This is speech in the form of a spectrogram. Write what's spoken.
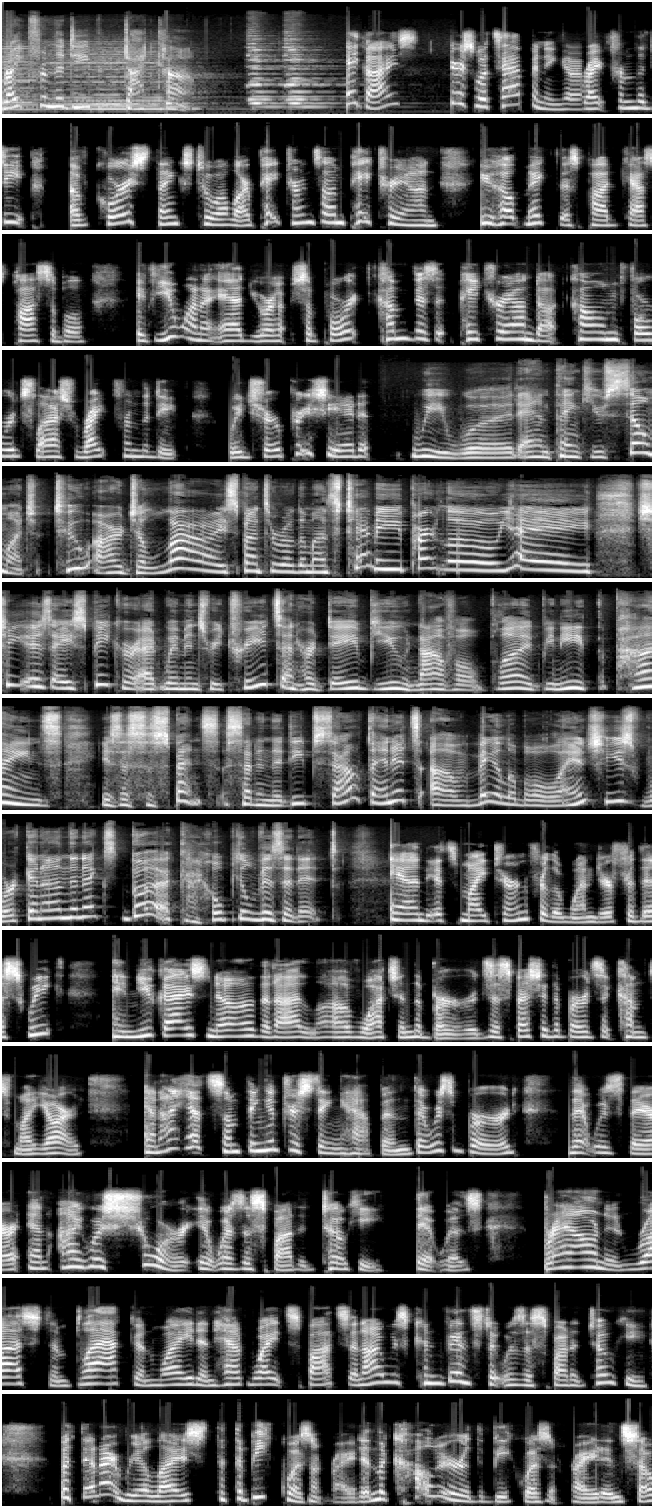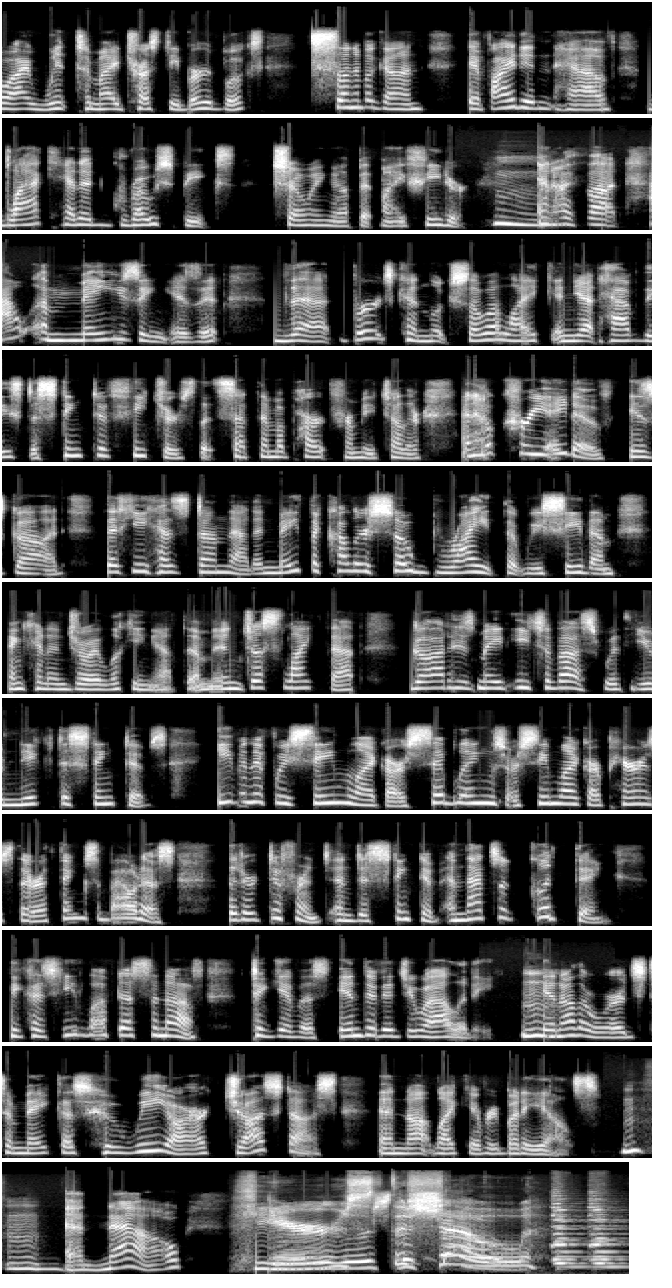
writefromthedeep.com. Hey guys, here's what's happening at Write From the Deep. Of course, thanks to all our patrons on Patreon, you help make this podcast possible. If you want to add your support, come visit patreon.com forward slash write from the deep. We'd sure appreciate it. We would. And thank you so much to our July sponsor of the month, Tammy Partlow. Yay! She is a speaker at women's retreats, and her debut novel, Blood Beneath the Pines, is a suspense set in the deep south, and it's available. And she's working on the next book. I hope you'll visit it. And it's my turn for the wonder for this week. And you guys know that I love watching the birds, especially the birds that come to my yard. And I had something interesting happen. There was a bird that was there, and I was sure it was a spotted towhee. It was brown and rust and black and white and had white spots, and I was convinced it was a spotted towhee. But then I realized that the beak wasn't right and the color of the beak wasn't right. And so I went to my trusty bird books. Son of a gun, if I didn't have black headed grosbeaks showing up at my feeder. Hmm. And I thought, how amazing is it that birds can look so alike and yet have these distinctive features that set them apart from each other? And how creative is God that He has done that and made the colors so bright that we see them and can enjoy looking at them. And just like that, God has made each of us with unique distinctives even if we seem like our siblings or seem like our parents, there are things about us that are different and distinctive. And that's a good thing because He loved us enough to give us individuality. Mm. In other words, to make us who we are, just us, and not like everybody else. Mm-hmm. And now, here's, the, show.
